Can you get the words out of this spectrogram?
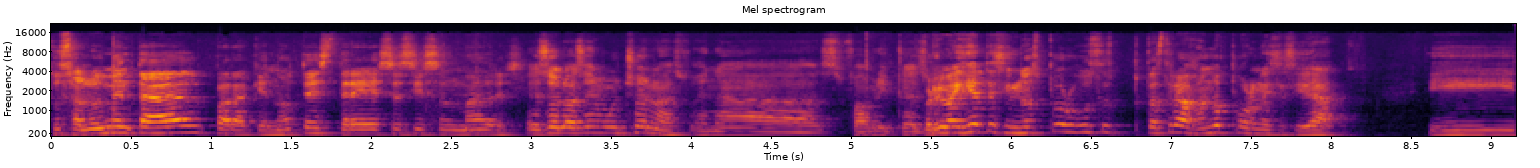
tu salud mental para que no te estreses y esas madres. Eso lo hacen mucho en las, en las fábricas. Pero güey. imagínate, si no es por gusto, estás trabajando por necesidad. Y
